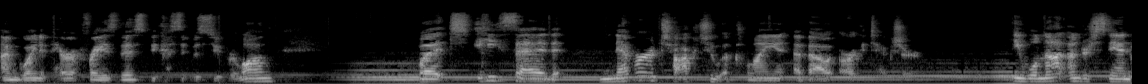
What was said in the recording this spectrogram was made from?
I'm going to paraphrase this because it was super long. But he said, Never talk to a client about architecture. He will not understand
